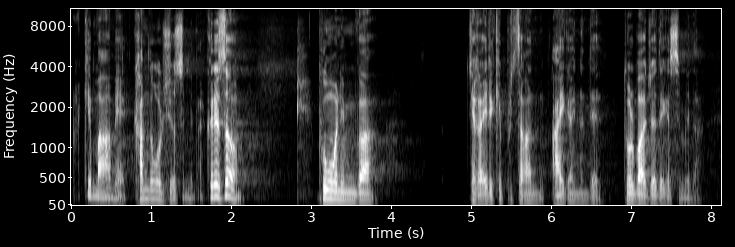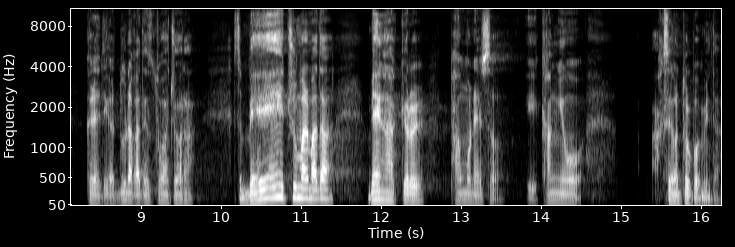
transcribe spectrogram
그렇게 마음에 감동을 주셨습니다. 그래서 부모님과 제가 이렇게 불쌍한 아이가 있는데 돌봐줘야 되겠습니다. 그래, 네가 누나가 돼서 도와줘라. 그래서 매 주말마다 맹학교를 방문해서 이 강영호 학생을 돌봅니다.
